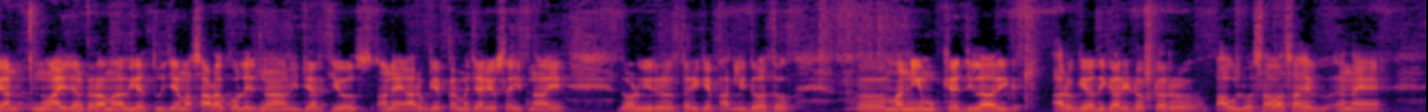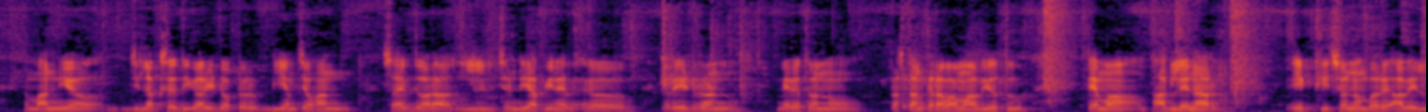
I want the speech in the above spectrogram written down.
યાનનું આયોજન કરવામાં આવ્યું હતું, જેમાં શાળા કોલેજના વિદ્યાર્થીઓ અને આરોગ્ય કર્મચારીઓ સહિતના એ દોડવીર તરીકે ભાગ લીધો હતો. માનનીય મુખ્ય જિલ્લા આરોગ્ય અધિકારી ડૉક્ટર પાઉલ વસાવા સાહેબ અને માનનીય જિલ્લા ક્ષય અધિકારી ડૉક્ટર બી એમ ચૌહાણ સાહેબ દ્વારા લીલી ઝંડી આપીને રેડ રન મેરેથોનનું પ્રસ્થાન કરાવવામાં આવ્યું હતું. તેમાં ભાગ લેનાર એકથી છ નંબરે આવેલ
